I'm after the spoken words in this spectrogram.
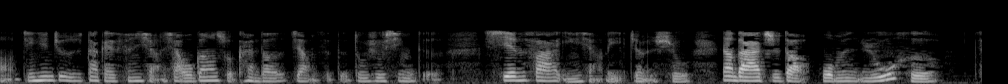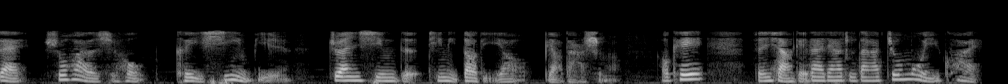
好，今天就是大概分享一下我刚刚所看到的这样子的读书心得，《先发影响力》这本书，让大家知道我们如何在说话的时候可以吸引别人专心的听你到底要表达什么。OK。分享给大家，祝大家周末愉快，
